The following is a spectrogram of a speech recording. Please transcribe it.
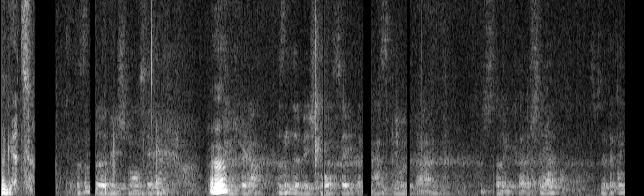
the get. Doesn't the Beishmol say that? Huh? Doesn't the Beishmol say that it has to do with uh, just like specifically?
